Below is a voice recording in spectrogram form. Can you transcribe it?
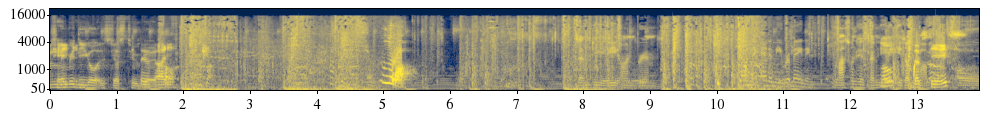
I'm Chamber making- Deagle is just too There's good. Oh. Whoa! 78 on Brim. One enemy remaining. Last one hit 78, he's up That's the ace. Oh,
